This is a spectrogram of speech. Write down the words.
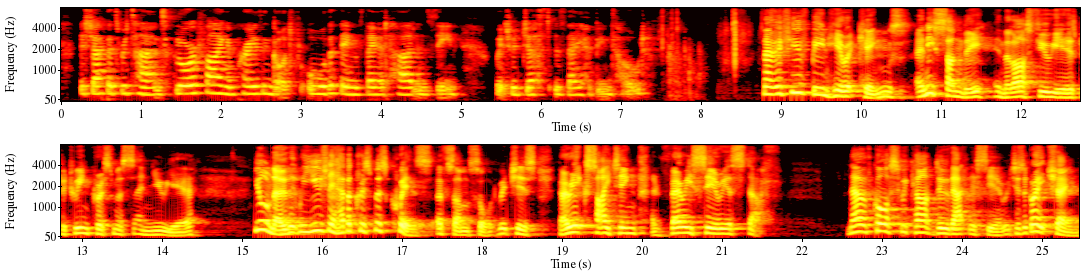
The shepherds returned, glorifying and praising God for all the things they had heard and seen, which were just as they had been told. Now, if you've been here at King's any Sunday in the last few years between Christmas and New Year, you'll know that we usually have a Christmas quiz of some sort, which is very exciting and very serious stuff. Now, of course, we can't do that this year, which is a great shame.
